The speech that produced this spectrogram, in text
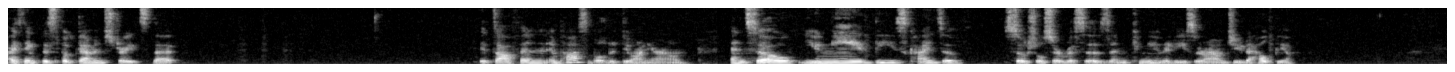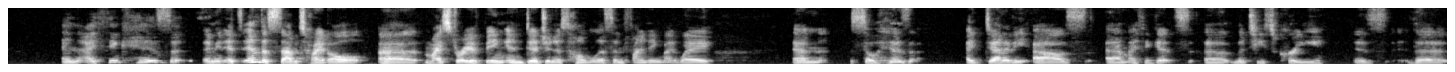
I think this book demonstrates that it's often impossible to do on your own. And so you need these kinds of social services and communities around you to help you. And I think his, I mean, it's in the subtitle, uh, My Story of Being Indigenous, Homeless, and Finding My Way. And so his identity as, um, I think it's uh, Métis Cree is the,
